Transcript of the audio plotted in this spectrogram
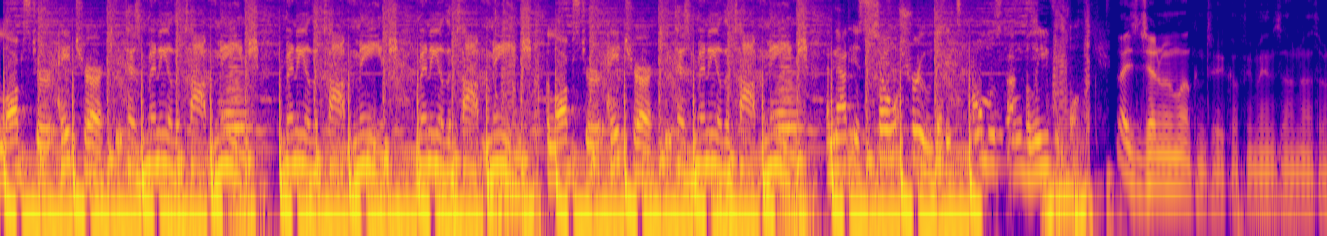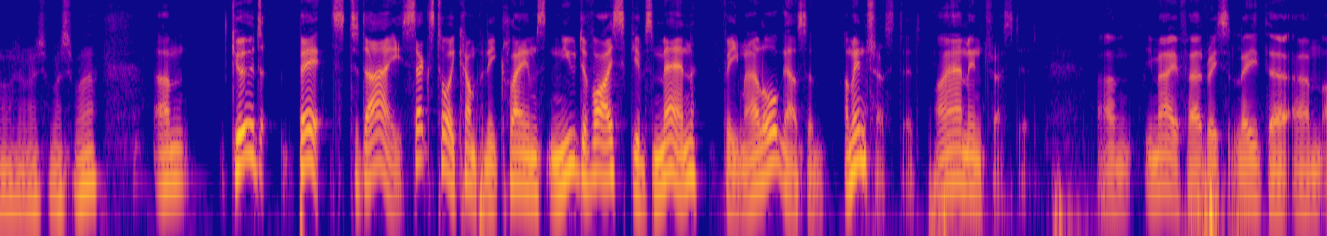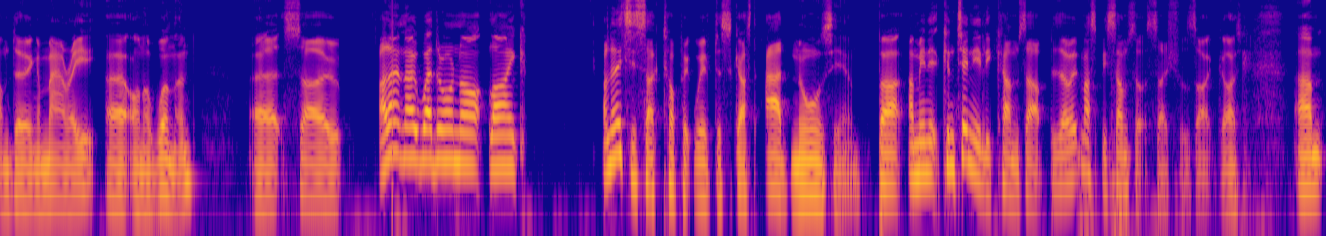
The lobster patriarchy has many of the top memes, many of the top memes, many of the top memes. The lobster patriarchy has many of the top memes, and that is so true that it's almost unbelievable. Ladies and gentlemen, welcome to Coffee Memes. I'm Um, good bits today. Sex toy company claims new device gives men female orgasm. I'm interested. I am interested. Um, you may have heard recently that um, I'm doing a marry uh, on a woman. Uh, so I don't know whether or not, like, I know this is a topic we've discussed ad nauseum, but I mean, it continually comes up. So it must be some sort of social zeitgeist. Um,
